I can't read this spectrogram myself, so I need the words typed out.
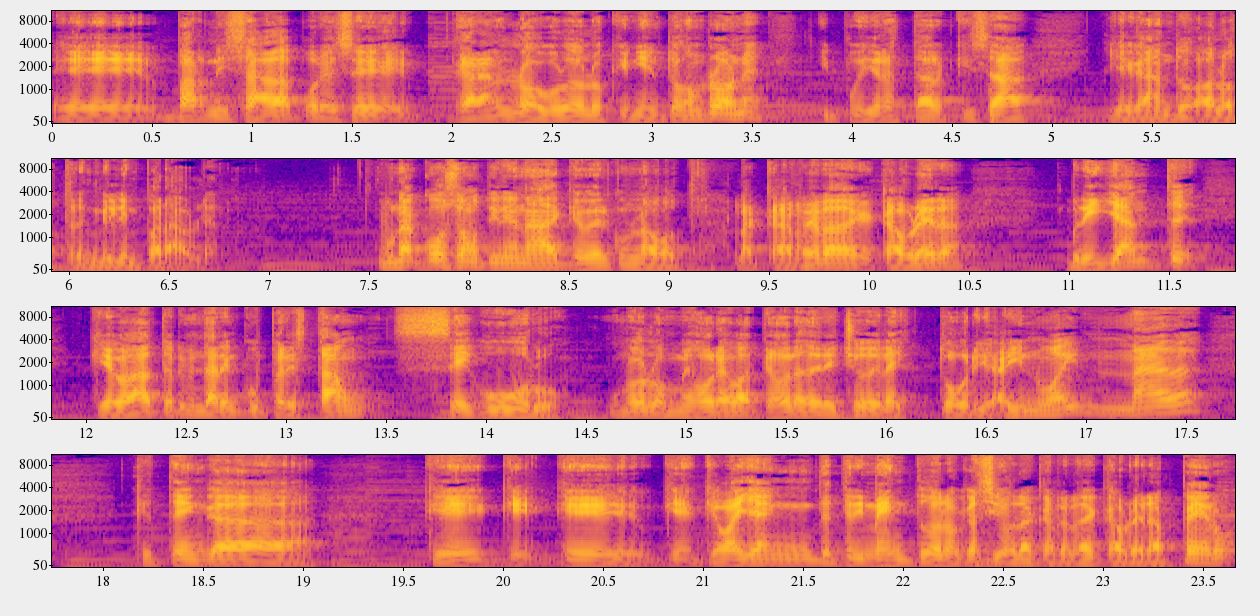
eh, barnizada por ese gran logro de los 500 honrones y pudiera estar quizá llegando a los 3.000 imparables. Una cosa no tiene nada que ver con la otra. La carrera de Cabrera, brillante, que va a terminar en Cooperstown seguro uno de los mejores bateadores de derecho de la historia. Ahí no hay nada que tenga que, que, vaya en detrimento de lo que ha sido la carrera de Cabrera. Pero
